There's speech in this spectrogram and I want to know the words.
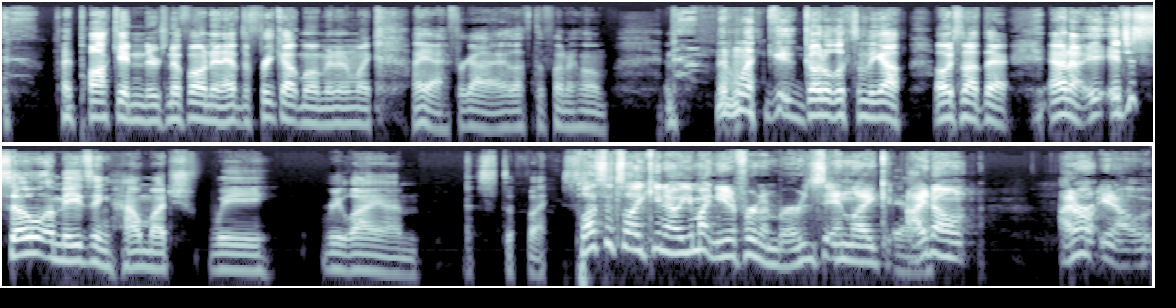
my pocket and there's no phone, and I have the freak out moment, and I'm like, oh yeah, I forgot I left the phone at home, and then like go to look something up, oh it's not there. I don't know. It, it's just so amazing how much we rely on this device. Plus, it's like you know you might need it for an emergency, and like yeah. I don't. I don't, you know,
